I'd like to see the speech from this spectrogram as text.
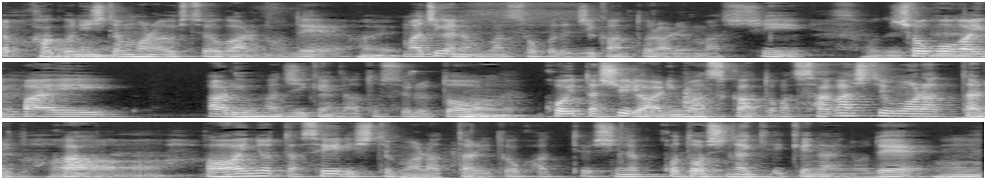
やっぱ確認してもらう必要があるので、はい間違いなくまずそこで時間取られますし、ね。証拠がいっぱいあるような事件だとすると、うんこういった資料ありますかとか探してもらったりとか、は場合によっては整理してもらったりとかっていうしなことをしなきゃいけないのであ、うん。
